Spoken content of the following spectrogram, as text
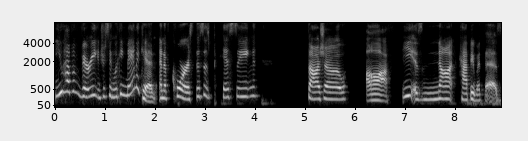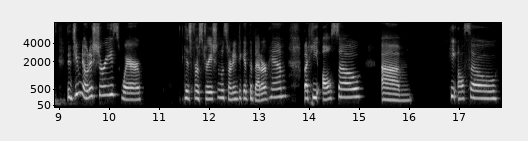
you have a very interesting looking mannequin. And of course, this is pissing Fajo off. He is not happy with this. Did you notice, Shereese, where his frustration was starting to get the better of him, but he also um he also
